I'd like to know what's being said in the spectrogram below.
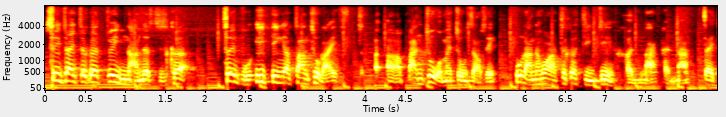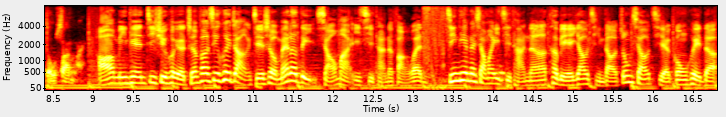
现在这个最难的时刻。政府一定要站出来，呃，帮助我们中小型，不然的话，这个经济很难很难再走上来。好，明天继续会有陈方兴会长接受 Melody 小马一起谈的访问。今天的小马一起谈呢，特别邀请到中小企业工会的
